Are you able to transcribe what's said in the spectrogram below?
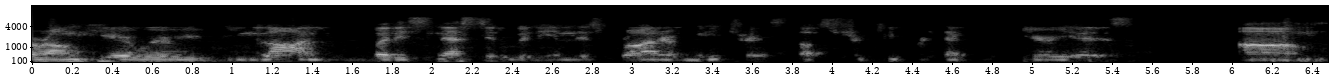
around here where we're being logged, but it's nested within this broader matrix of strictly protected areas, um,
